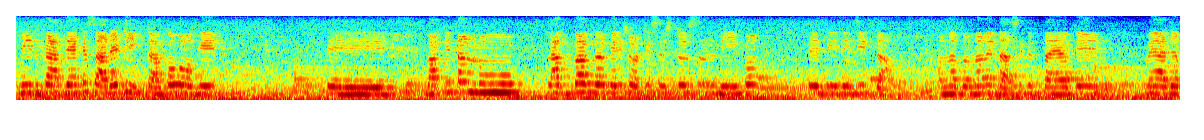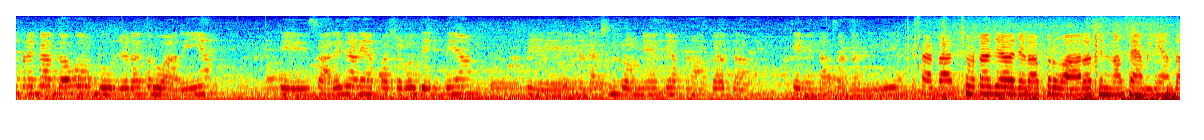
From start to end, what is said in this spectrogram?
ਉਮੀਦ ਕਰਦੇ ਆ ਕਿ ਸਾਰੇ ਠੀਕ ਠਾਕ ਹੋਵੋਗੇ। ਤੇ ਬਾਕੀ ਤੁਹਾਨੂੰ ਲਗਭਗ ਮੇਰੀ ਛੋਟੀ ਸਿਸਟਰ ਸੰਦੀਪ ਤੇ ਦੀਦੀ ਜੀਤਾ, ਉਹਨਾਂ ਦੋਨਾਂ ਨੇ ਦੱਸ ਦਿੱਤਾ ਆ ਕਿ ਮੈਂ ਅੱਜ ਆਪਣੇ ਘਰ ਦਾ ਹੋਮ ਟੂਰ ਜਿਹੜਾ ਕਰਵਾ ਰਹੀ ਆ। ਤੇ ਸਾਰੇ ਜਾਣੇ ਆਪਾਂ ਚਲੋ ਦੇਖਦੇ ਆ ਤੇ ਇੰਟਰੋਡਕਸ਼ਨ ਕਰਾਉਂਦੇ ਆ ਕਿ ਆਪਣਾ ਘਰ ਦਾ ਕਿਵੇਂ ਦਾ ਸਾਡਾ ਵਿਊ ਆ? ਤੇ ਸਾਡਾ ਛੋਟਾ ਜਿਹਾ ਜਿਹੜਾ ਪਰਿਵਾਰ ਆ, ਤਿੰਨਾਂ ਫੈਮਲੀਆਂ ਦਾ,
